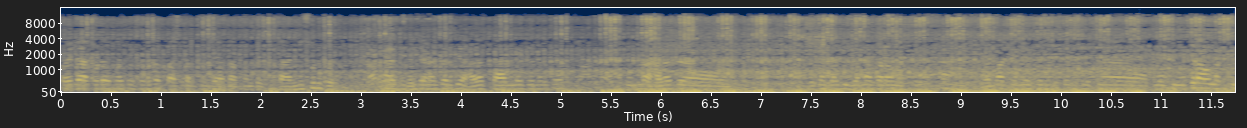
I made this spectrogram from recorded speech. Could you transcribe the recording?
पहिल्या आठवड्यामध्ये समजा पाच तारखेच्या आत आपण त्याची काढणी सुरू करतो. त्याच्यानंतर ते हळद काढल्याच्या नंतर पूर्ण हळद जागी जमा करावं लागते. जमा केल्याच्यानंतर त्याच्या आपल्याला ती उकडावं लागते.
